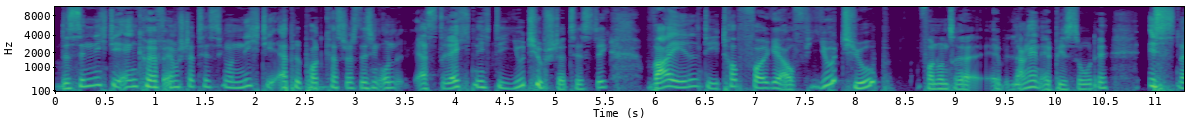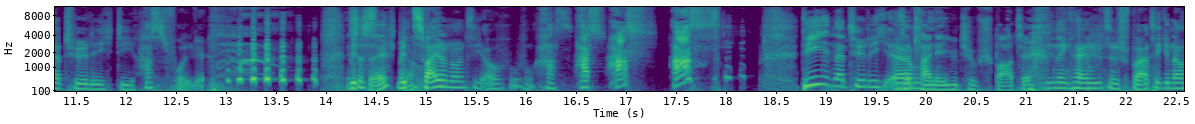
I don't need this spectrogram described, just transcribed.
Das sind nicht die Anchor FM-Statistiken und nicht die Apple Podcast-Statistiken und erst recht nicht die YouTube-Statistik, weil die Top-Folge auf YouTube von unserer äh, langen Episode ist natürlich die Hassfolge. Ist das echt? Mit ja. 92 Aufrufen. Hass, Hass, Hass, Hass. Die natürlich, Diese ähm, kleine YouTube-Sparte. die eine kleine YouTube-Sparte, genau,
